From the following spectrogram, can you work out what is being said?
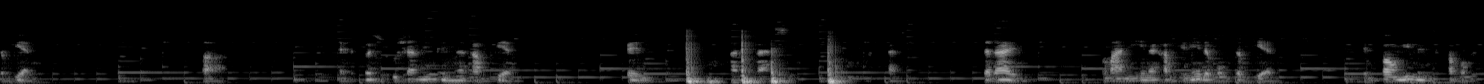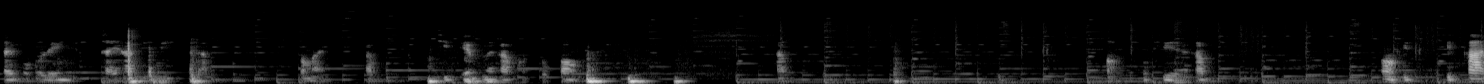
จะเปลี่ยนเอ่อ resolution นิดหนึ่งนะครับ เปลี่ยนเป็น1080จะได้ประมาณนี้นะครับ ทีนี้เดี๋ยวผมจะเปลี่ยนเป็นกล้องนิดหนึ่งนะครับผมจะใช้โฟกัสเลนส์ใช้5 mm นะครับประมาณครับชิป F นะครับของตัวกล้องครับโอเคนะครับอ๋อผิด ผิดพลาด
